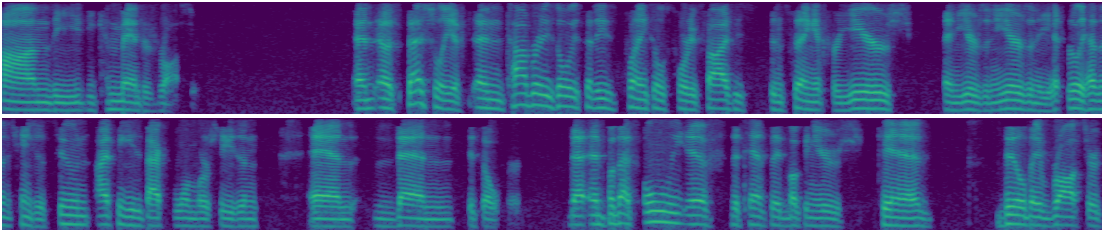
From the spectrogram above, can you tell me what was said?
on the the Commanders roster and especially if and Tom Brady's always said he's playing till he's 45. He's been saying it for years and years and years, and he really hasn't changed his tune. I think he's back for one more season, and then it's over. That and but that's only if the Tampa Bay Buccaneers can build a roster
